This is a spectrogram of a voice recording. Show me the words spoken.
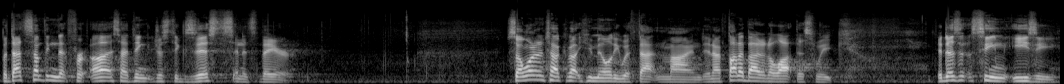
but that's something that for us, I think, just exists and it's there. So I wanted to talk about humility with that in mind, and I've thought about it a lot this week. It doesn't seem easy,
